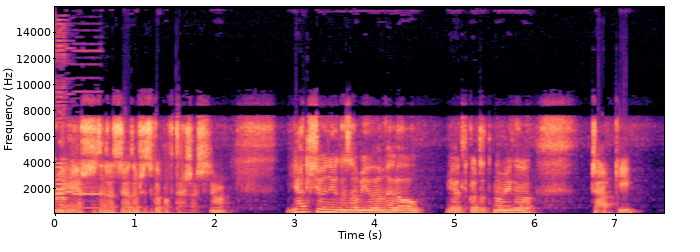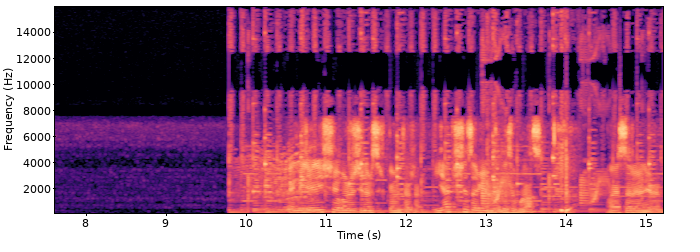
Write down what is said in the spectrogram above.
No jeszcze teraz trzeba to wszystko powtarzać, no. Jak się o niego zabiłem? Hello. Ja tylko dotknąłem jego czapki. Jak widzieliście, możecie napisać w komentarzach. Jak się zabiłem tego cebulasa? O ja serio nie wiem.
